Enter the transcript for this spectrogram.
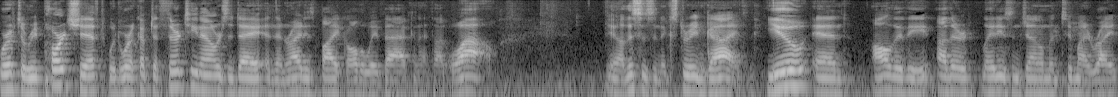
worked a report shift, would work up to 13 hours a day, and then ride his bike all the way back. And I thought, wow, you know, this is an extreme guy. You and all of the other ladies and gentlemen to my right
